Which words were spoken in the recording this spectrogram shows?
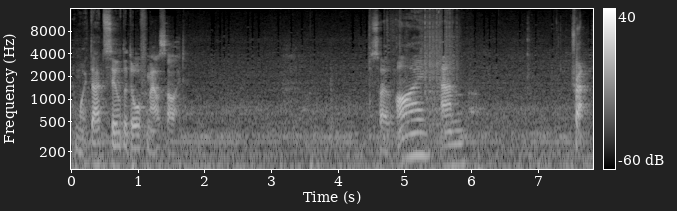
And my dad sealed the door from outside. So I am trapped.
